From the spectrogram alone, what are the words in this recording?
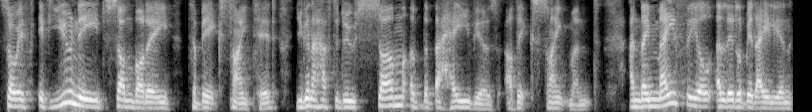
So if if you need somebody to be excited, you're going to have to do some of the behaviors of excitement and they may feel a little bit alien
